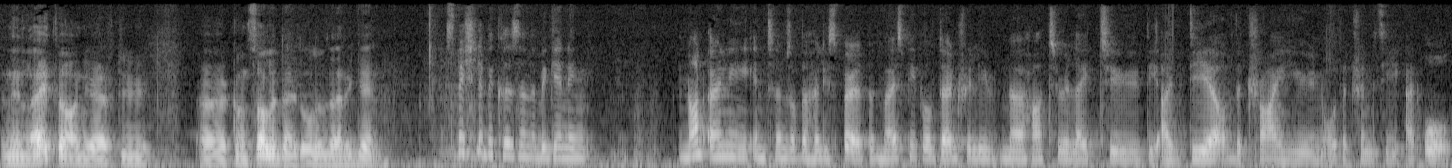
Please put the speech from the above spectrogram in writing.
And then later on, you have to uh, consolidate all of that again. Especially because in the beginning, not only in terms of the Holy Spirit, but most people don't really know how to relate to the idea of the triune or the Trinity at all.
